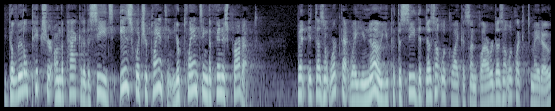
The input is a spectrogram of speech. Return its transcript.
the little picture on the packet of the seeds is what you're planting. You're planting the finished product. But it doesn't work that way. You know, you put the seed that doesn't look like a sunflower, doesn't look like a tomato,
